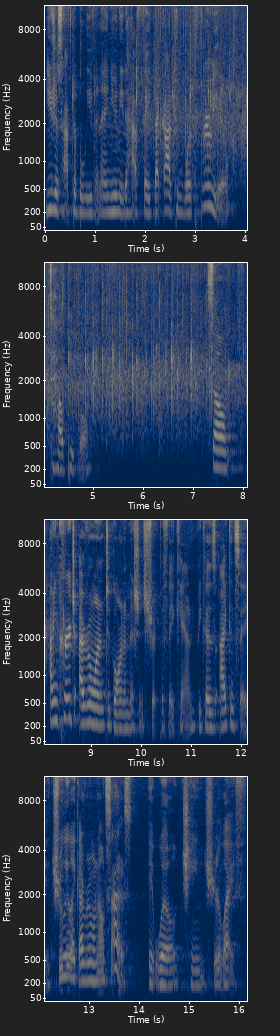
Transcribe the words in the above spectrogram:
You just have to believe in it, and you need to have faith that God can work through you to help people. So, I encourage everyone to go on a mission trip if they can, because I can say, truly, like everyone else says, it will change your life.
